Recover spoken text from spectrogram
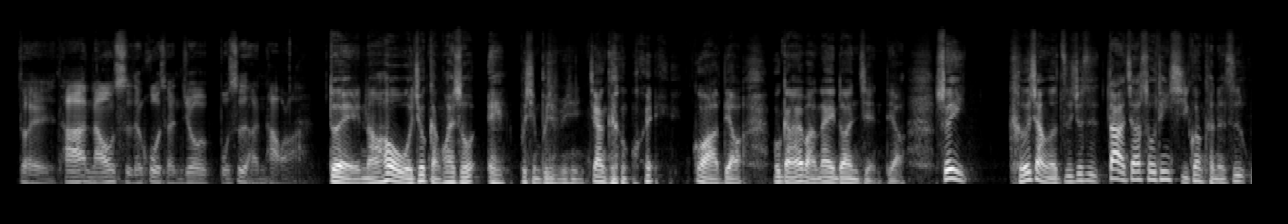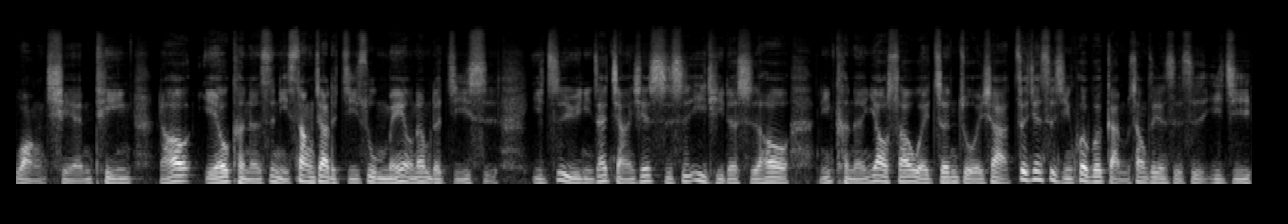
对，它脑死的过程就不是很好了。对，然后我就赶快说，哎，不行不行不行，这样可能会挂掉。我赶快把那一段剪掉。所以。可想而知，就是大家收听习惯可能是往前听，然后也有可能是你上架的集数没有那么的及时，以至于你在讲一些时事议题的时候，你可能要稍微斟酌一下这件事情会不会赶不上这件时事，以及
